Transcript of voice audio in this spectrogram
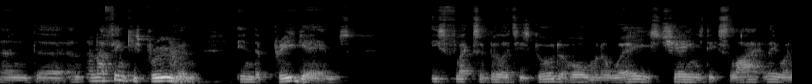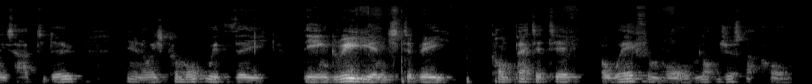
And uh, and, and I think he's proven in the pre games his flexibility is good at home and away. He's changed it slightly when he's had to do. You know, he's come up with the the ingredients to be competitive away from home, not just at home.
